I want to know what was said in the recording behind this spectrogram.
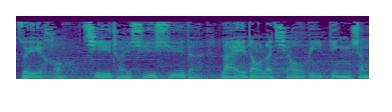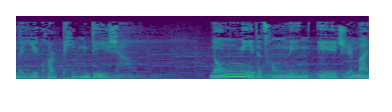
最后，气喘吁吁的来到了峭壁顶上的一块平地上。浓密的丛林一直蔓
